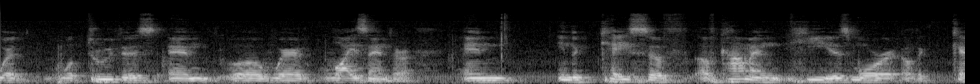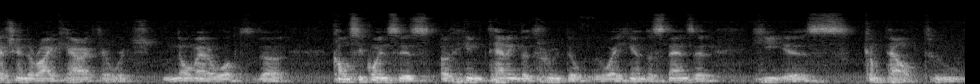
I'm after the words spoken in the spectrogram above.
where, what truth is and uh, where lies enter. And in the case of, of Kamen, he is more of the Catcher in the Rye character, which no matter what the consequences of him telling the truth the, the way he understands it, he is compelled to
